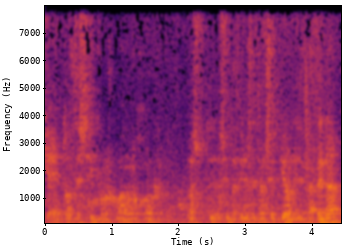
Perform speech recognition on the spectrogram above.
y entonces sí que hemos jugado mejor las situaciones de transición y de carrera,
